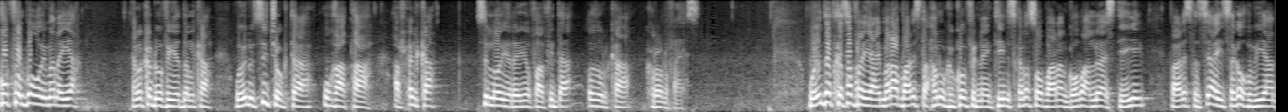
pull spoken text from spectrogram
Qof walba oo imanaya ama ka dhoofaya dalka waa inuu si joogtaa u qaataa afxidhka si loo yareeyo faafidda cudurka coronavirus. Waa in dadka safraya ay maraan baadhista xanuunka covid nteen iskana soo baaraan goobaha loo asteeyey baadhista si ay isaga hubiyaan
